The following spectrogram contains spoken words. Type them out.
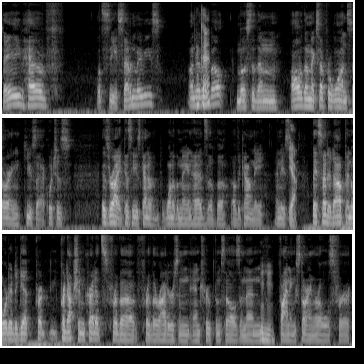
they have let's see, seven movies under Okay. their belt. Most of them, all of them except for one, starring Cusack, which is is right because he's kind of one of the main heads of the of the company, and he's Yeah. They set it up in order to get pro- production credits for the for the writers and and troop themselves, and then Mm-hmm. finding starring roles for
